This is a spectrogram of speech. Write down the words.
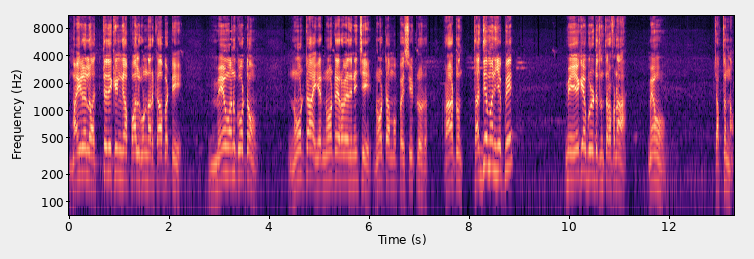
మహిళలు అత్యధికంగా పాల్గొన్నారు కాబట్టి మేము అనుకోవటం నూట నూట ఇరవై ఐదు నుంచి నూట ముప్పై సీట్లు రావటం తథ్యమని చెప్పి మీ ఏకే బుల్లెటిన్ తరఫున మేము చెప్తున్నాం.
